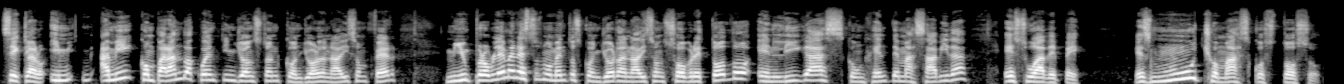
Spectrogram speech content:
Sí, claro. Y a mí, comparando a Quentin Johnston con Jordan Addison Fair, mi problema en estos momentos con Jordan Addison, sobre todo en ligas con gente más ávida, es su ADP. Es mucho más costoso.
